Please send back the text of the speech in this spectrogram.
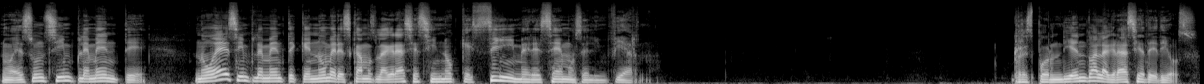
No es un simplemente, no es simplemente que no merezcamos la gracia, sino que sí merecemos el infierno. Respondiendo a la gracia de Dios.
